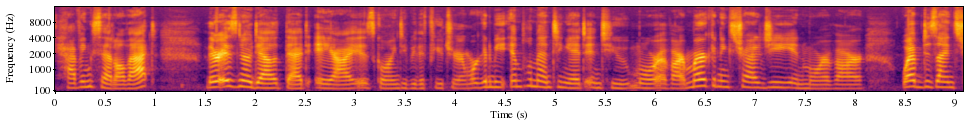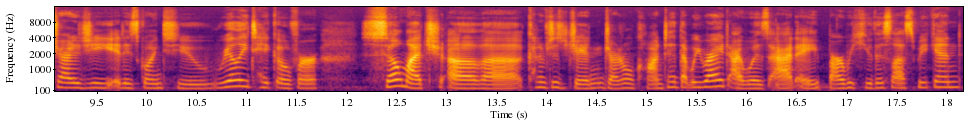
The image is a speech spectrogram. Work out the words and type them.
Having said all that, there is no doubt that AI is going to be the future, and we're going to be implementing it into more of our marketing strategy and more of our web design strategy. It is going to really take over so much of uh, kind of just gen- general content that we write. I was at a barbecue this last weekend.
